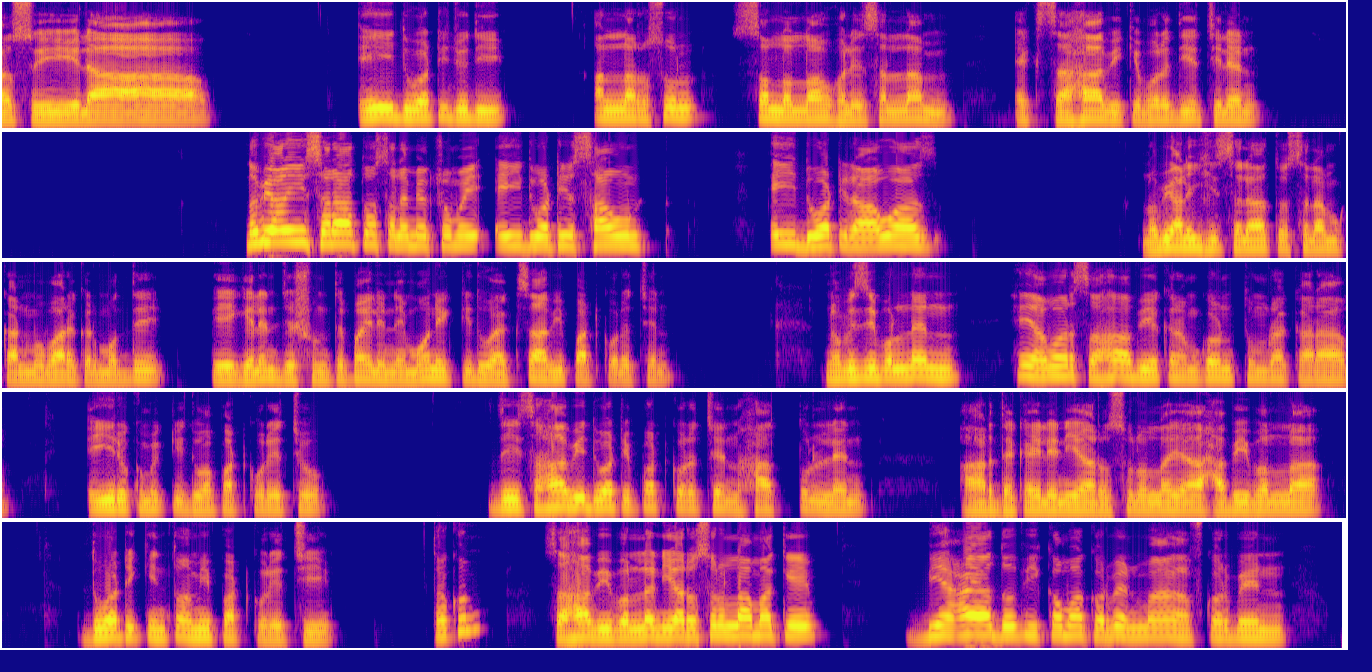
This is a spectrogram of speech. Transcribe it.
আসিলা এই দোয়াটি যদি আল্লাহ রসুল সাল্লাহ সাল্লাম এক সাহাবিকে বলে দিয়েছিলেন, নবী আলী সালাতাম এক সময় এই দোয়াটির সাউন্ড, এই দোয়াটির আওয়াজ নবী আলী সালাতাম কান মুবারকের মধ্যে পেয়ে গেলেন যে শুনতে পাইলেন। এমন একটি দোয়া এক সাহাবি পাঠ করেছেন। নবীজি বললেন, হে আমার সাহাবি একরামগণ, তোমরা কারা? এইরকম একটি দোয়া পাঠ করেছ। যে সাহাবি দোয়াটি পাঠ করেছেন, হাত তুললেন, আর দেখাইলেন, ইয়া রসুল্লাহ ইয়া হাবিবাল্লাহ, দোয়াটি কিন্তু আমি পাঠ করেছি। তখন সাহাবি বললেন, ইয়া রসুল্লাহ আমাকে বিয়াদবি ক্ষমা করবেন, মাফ করবেন।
